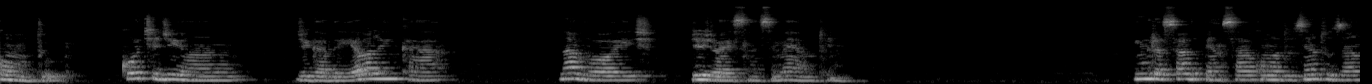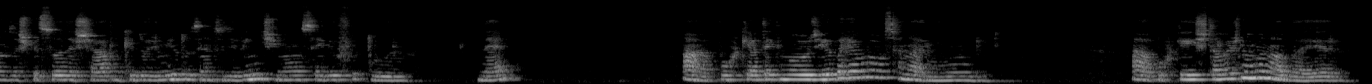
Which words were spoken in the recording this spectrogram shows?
Conto Cotidiano de Gabriel Alencar, na voz de Joyce Nascimento. Engraçado pensar como há 200 anos as pessoas achavam que 2221 seria o futuro, né? Ah, porque a tecnologia vai revolucionar o mundo. Ah, porque estamos numa nova era.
